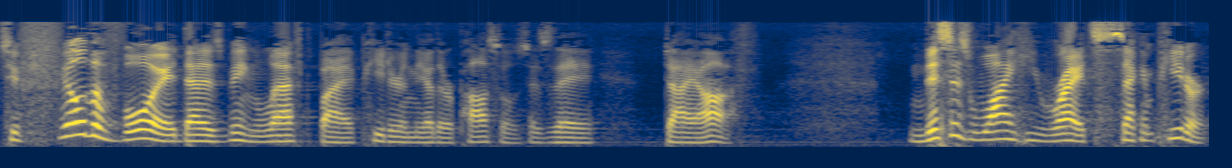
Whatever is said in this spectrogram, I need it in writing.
to fill the void that is being left by Peter and the other apostles as they die off. And this is why he writes 2 Peter.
